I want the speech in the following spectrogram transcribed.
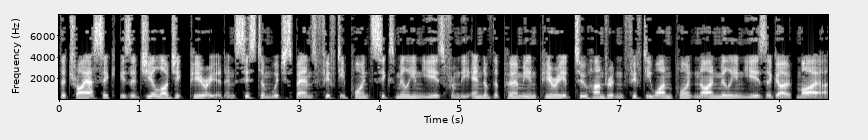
The Triassic is a geologic period and system which spans 50.6 million years from the end of the Permian period 251.9 million years ago Mya,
